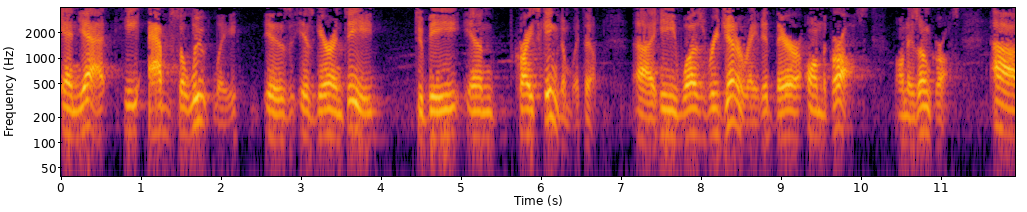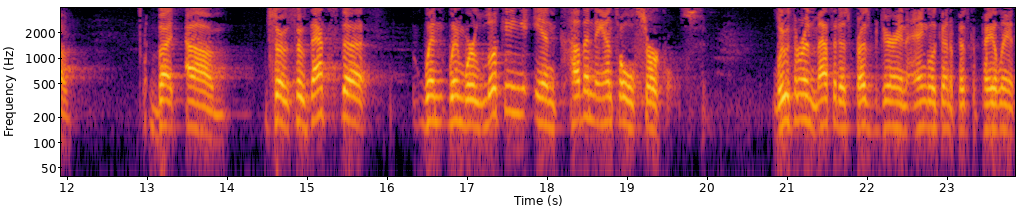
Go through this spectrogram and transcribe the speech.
and yet, he absolutely is, is guaranteed to be in Christ's kingdom with him. Uh, he was regenerated there on the cross, on his own cross. Uh, but um, so so that's the when when we're looking in covenantal circles, Lutheran, Methodist, Presbyterian, Anglican, Episcopalian,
